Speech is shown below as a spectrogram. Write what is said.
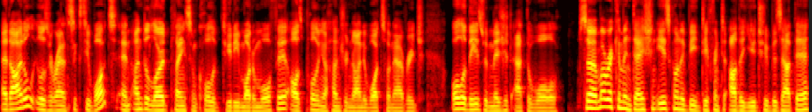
At idle, it was around 60 watts, and under load playing some Call of Duty Modern Warfare, I was pulling 190 watts on average. All of these were measured at the wall. So my recommendation is going to be different to other YouTubers out there.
